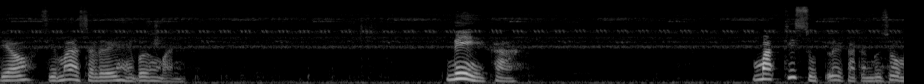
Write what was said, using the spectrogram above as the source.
เดี๋ยวสิมาเฉลยให้เบิ่งบัน นี่ค่ะ มักที่สุดเลยค่ะท่านผู้ชม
